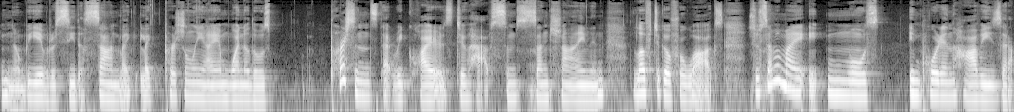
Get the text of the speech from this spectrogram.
you know be able to see the sun like like personally i am one of those persons that requires to have some sunshine and love to go for walks. So some of my most important hobbies that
